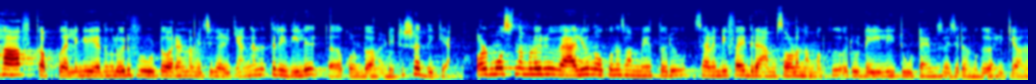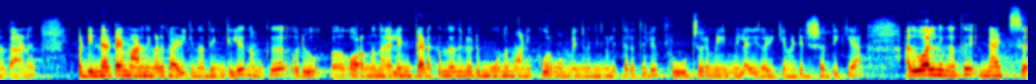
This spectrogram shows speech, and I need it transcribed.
ഹാഫ് കപ്പ് അല്ലെങ്കിൽ ഏതെങ്കിലും ഒരു ഫ്രൂട്ട് ഒരെണ്ണം വെച്ച് കഴിക്കുക. അങ്ങനത്തെ രീതിയിൽ കൊണ്ടുപോകാൻ വേണ്ടിയിട്ട് ശ്രദ്ധിക്കുക. ഓൾമോസ്റ്റ് നമ്മളൊരു വാല്യൂ നോക്കുന്ന സമയത്ത് ഒരു സെവന്റി ഫൈവ് ഗ്രാംസോളം നമുക്ക് ഒരു ഡെയിലി ടു ടൈംസ് വെച്ചിട്ട് നമുക്ക് കഴിക്കാവുന്നതാണ്. ഇപ്പോൾ ഡിന്നർ ടൈമാണ് നിങ്ങൾ കഴിക്കുന്നതെങ്കിൽ നമുക്ക് ഒരു ഉറങ്ങുന്ന ഉറങ്ങുന്നത് അല്ലെങ്കിൽ കിടക്കുന്നതിന് ഒരു മൂന്ന് മണിക്കൂർ മുമ്പെങ്കിലും നിങ്ങൾ ഇത്തരത്തിൽ ഫ്രൂട്ട്സ് ഒരു മെയിൻ മീലായി കഴിക്കാൻ വേണ്ടിയിട്ട് ശ്രദ്ധിക്കുക. അതുപോലെ നിങ്ങൾക്ക് നട്ട്സ്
